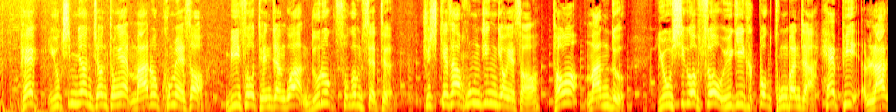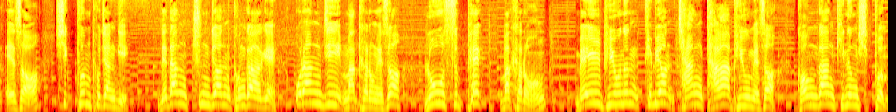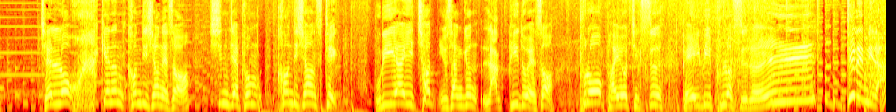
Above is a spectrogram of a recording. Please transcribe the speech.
160년 전통의 마루코메에서 미소 된장과 누룩 소금 세트 주식회사 홍진경에서 더 만두 요식업소 위기 극복 동반자 해피락에서 식품 포장기 내당 충전 건강하게 꼬랑지 마카롱에서 로스팩 마카롱 매일 비우는 쾌변 장다 비움에서 건강기능식품 젤로 확 깨는 컨디션에서 신제품 컨디션 스틱 우리 아이 첫 유산균 락피도에서 프로바이오틱스 베이비 플러스를 드립니다.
